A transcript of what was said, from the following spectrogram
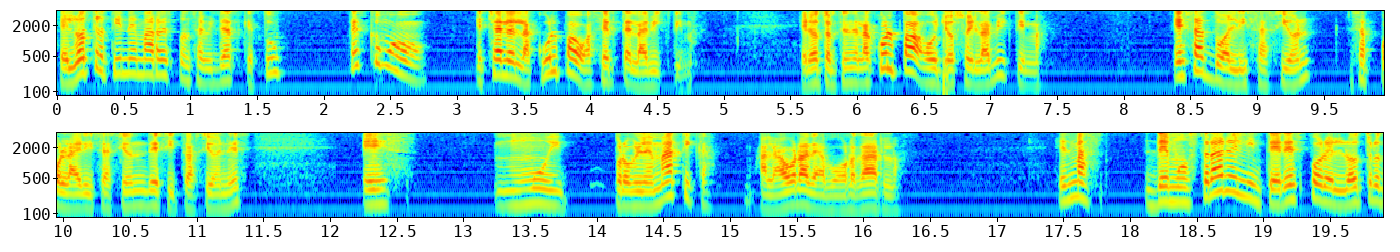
el otro tiene más responsabilidad que tú. Es como echarle la culpa o hacerte la víctima. El otro tiene la culpa o yo soy la víctima. Esa dualización, esa polarización de situaciones es muy problemática a la hora de abordarlo. Es más, demostrar el interés por el otro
